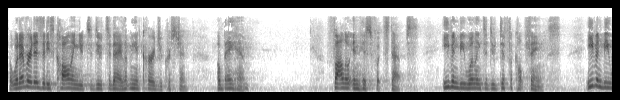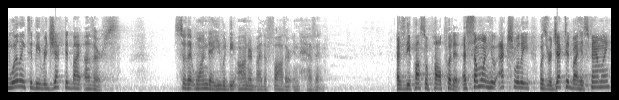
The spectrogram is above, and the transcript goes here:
But whatever it is that He's calling you to do today, let me encourage you, Christian. Obey Him. Follow in His footsteps. Even be willing to do difficult things. Even be willing to be rejected by others so that one day you would be honored by the Father in heaven. As the Apostle Paul put it, as someone who actually was rejected by his family,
